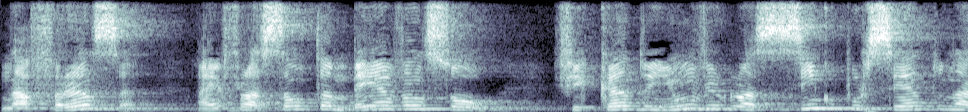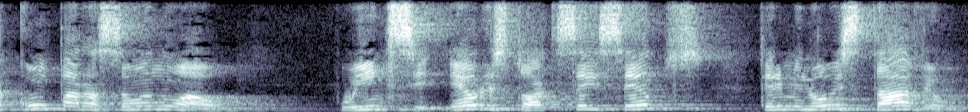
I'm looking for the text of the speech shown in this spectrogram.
Na França, a inflação também avançou, ficando em 1,5% na comparação anual. O índice Eurostock 600 terminou estável,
